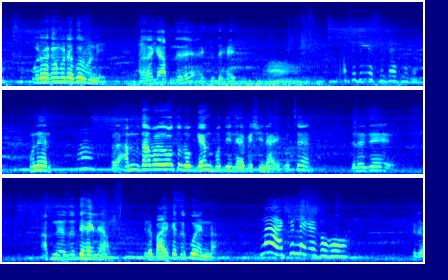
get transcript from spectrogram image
আচ্ছা। ওটা কাম ওটা করব নি। তার আগে আপনারে একটু দেখাই দিই। ও আচ্ছা ঠিক আছে দেখা শুনেন? আপনি তারপরে অত জ্ঞান বুদ্ধি নেই বেশি নাই বুঝছেন? তাহলে যে আপনি যে দেখাইলাম এটা বাইরের কাছে কোয়েন না। না কি লেগে কব? এটা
